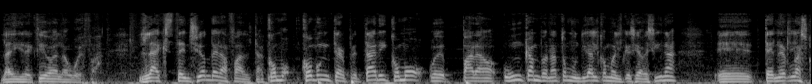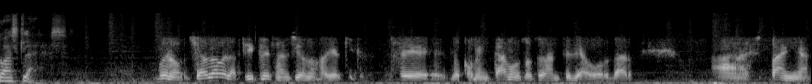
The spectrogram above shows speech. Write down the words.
la directiva de la UEFA. La extensión de la falta, cómo, cómo interpretar y cómo, eh, para un campeonato mundial como el que se avecina, eh, tener las cosas claras. Bueno, se ha hablado de la triple sanción, ¿no, Javier. que, eh, lo comentamos nosotros antes de abordar a España,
